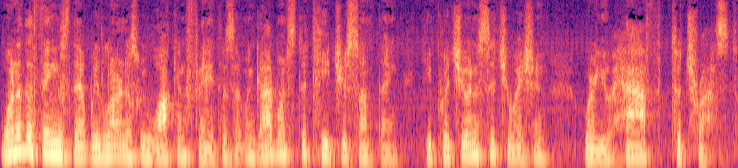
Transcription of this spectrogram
One of the things that we learn as we walk in faith is that when God wants to teach you something, he puts you in a situation where you have to trust.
